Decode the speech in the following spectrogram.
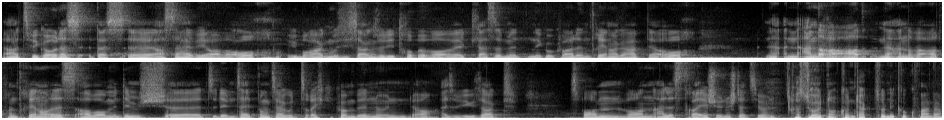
ja, Zwickau, das, das äh, erste halbe Jahr war auch überragend, muss ich sagen. So die Truppe war Weltklasse mit Nico Quade, einen Trainer gehabt, der auch eine, eine andere Art, eine andere Art von Trainer ist, aber mit dem ich äh, zu dem Zeitpunkt sehr gut zurechtgekommen bin. Und ja, also wie gesagt, es waren, waren alles drei schöne Stationen. Hast du heute noch Kontakt zu Nico Quader?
